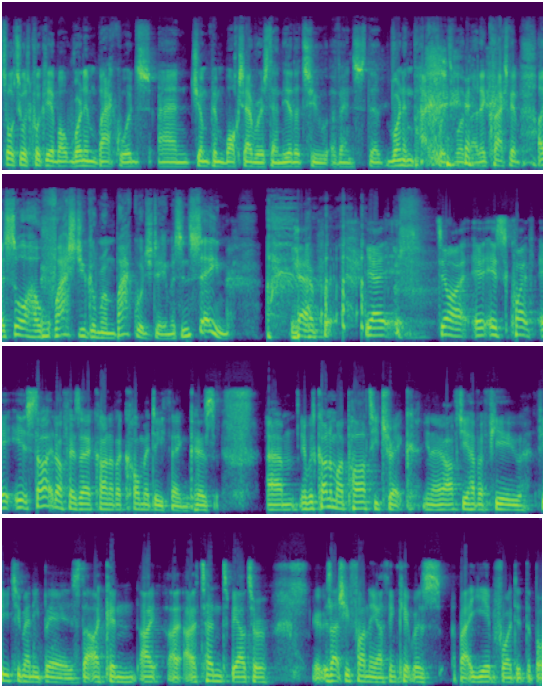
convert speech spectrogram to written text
Talk to us quickly about running backwards and jumping box Everest and the other two events. The running backwards one, man, it cracks me up. I saw how fast you can run backwards, James. It's insane. yeah, yeah. Do you know? It, it's quite. It, it started off as a kind of a comedy thing because um, it was kind of my party trick, you know. After you have a few, few too many beers, that I can, I, I, I, tend to be able to. It was actually funny. I think it was about a year before I did the.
